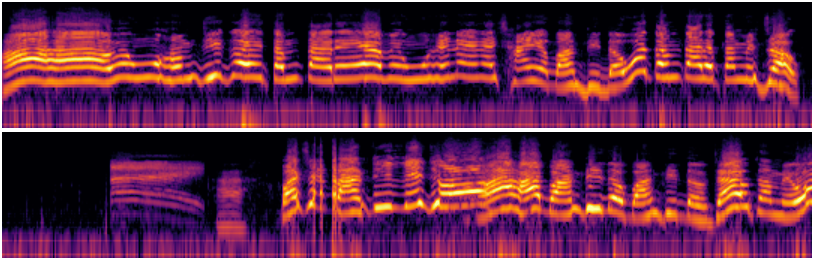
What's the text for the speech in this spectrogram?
હા હા હવે હું સમજી ગઈ તમ તારે હવે હું હે ને એને છાંયે બાંધી દઉં હો તમ તારે તમે જાઓ. હા. પાછા બાંધી દેજો. હા હા બાંધી દઉં બાંધી દઉં. જાઓ તમે હો.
